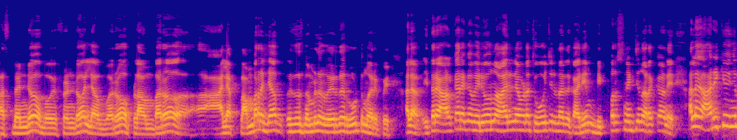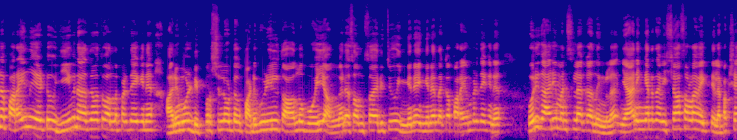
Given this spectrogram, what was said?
ഹസ്ബൻഡോ ബോയ്ഫ്രണ്ടോ ലവറോ പ്ലംബറോ അല്ല പ്ലംബർ അല്ല നമ്മൾ വെറുതെ റൂട്ട് മാറിപ്പോയി. അല്ല ഇത്ര ആൾക്കാരൊക്കെ വരുമോന്ന് ആരും അവിടെ ചോദിച്ചിട്ടുണ്ടായിരുന്നു. കാര്യം ഡിപ്രഷൻ അടിച്ച് നടക്കുകയാണ് അല്ല ആരൊക്കെയും ഇങ്ങനെ പറയുന്നു കേട്ടു. ജീവൻ അതിനകത്ത് വന്നപ്പോഴത്തേക്കിന് അനുമോൾ ഡിപ്രഷനിലോട്ട് പടുകുഴിയിൽ താന്നു പോയി. അങ്ങനെ സംസാരിച്ചു ഇങ്ങനെ ഇങ്ങനെ എന്നൊക്കെ പറയുമ്പോഴത്തേക്കിന് ഒരു കാര്യം മനസ്സിലാക്കുക നിങ്ങൾ ഞാൻ ഇങ്ങനത്തെ വിശ്വാസമുള്ള വ്യക്തിയല്ല. പക്ഷേ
